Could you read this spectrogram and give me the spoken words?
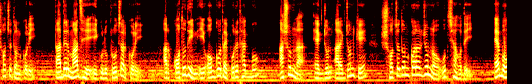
সচেতন করি, তাদের মাঝে এগুলো প্রচার করি। আর কতদিন এই অজ্ঞতায় পড়ে থাকব? আসুন না, একজন আরেকজনকে সচেতন করার জন্য উৎসাহ দেই এবং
